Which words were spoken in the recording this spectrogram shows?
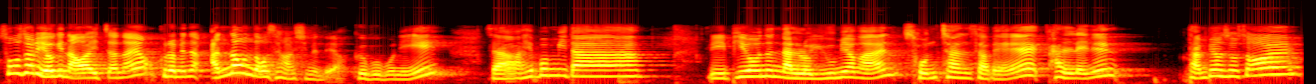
소설이 여기 나와 있잖아요. 그러면 안 나온다고 생각하시면 돼요. 그 부분이. 자, 해봅니다. 우리 비 오는 날로 유명한 손찬섭의 갈래는 단편소설,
